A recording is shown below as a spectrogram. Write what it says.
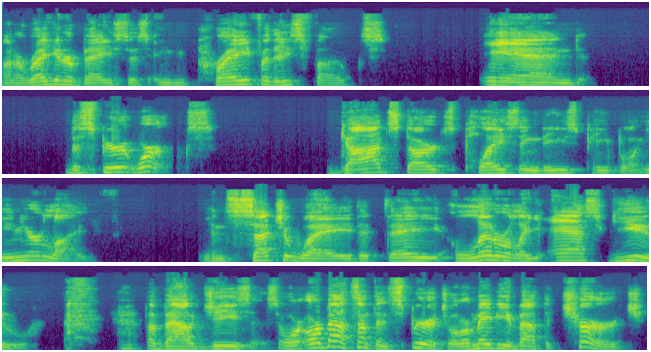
on a regular basis and you pray for these folks and the spirit works god starts placing these people in your life in such a way that they literally ask you about Jesus or, or about something spiritual or maybe about the church.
